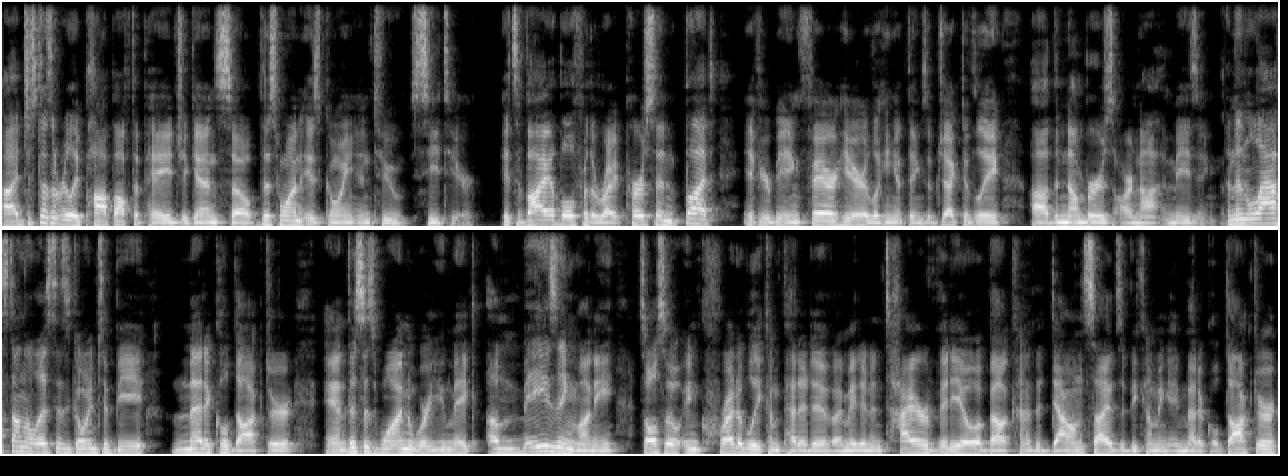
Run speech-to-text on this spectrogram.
Uh, it just doesn't really pop off the page again, so this one is going into C tier. It's viable for the right person, but if you're being fair here, looking at things objectively, uh, the numbers are not amazing. And then last on the list is going to be medical doctor. And this is one where you make amazing money. It's also incredibly competitive. I made an entire video about kind of the downsides of becoming a medical doctor,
